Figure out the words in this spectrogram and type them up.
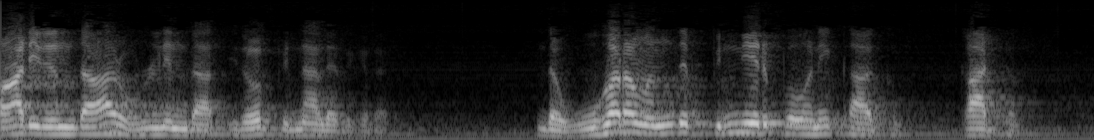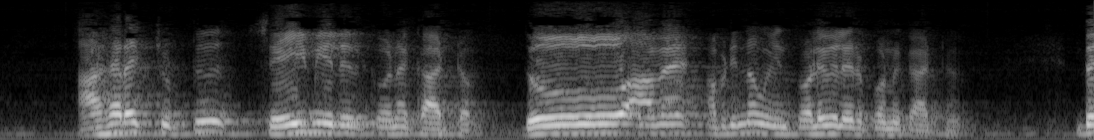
பாடி நின்றார் உள் நின்றார். இதோ பின்னால் இருக்கிறார். இந்த உகரம் வந்து பின்னிருப்பவனை காக்கும் காட்டும். அகரை சுட்டு செய்மையில் இருக்கவனை காட்டும். தோ அவன் அப்படின்னா உன் தொலைவில் இருப்பவனை காட்டும். இந்த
